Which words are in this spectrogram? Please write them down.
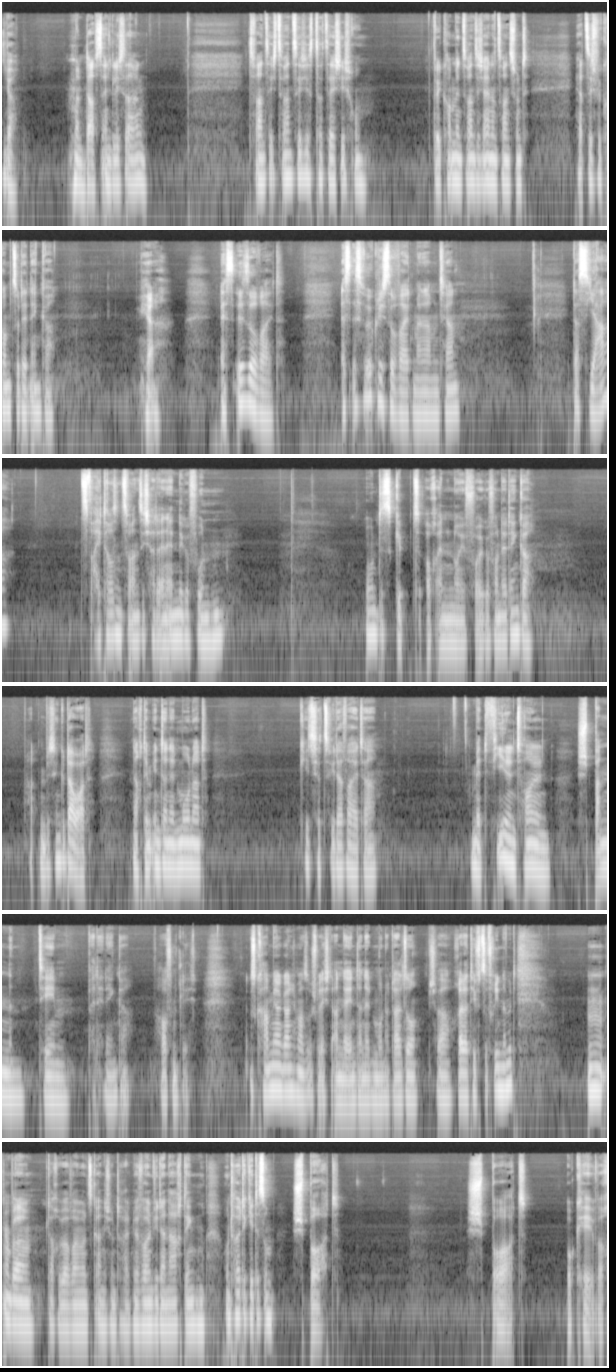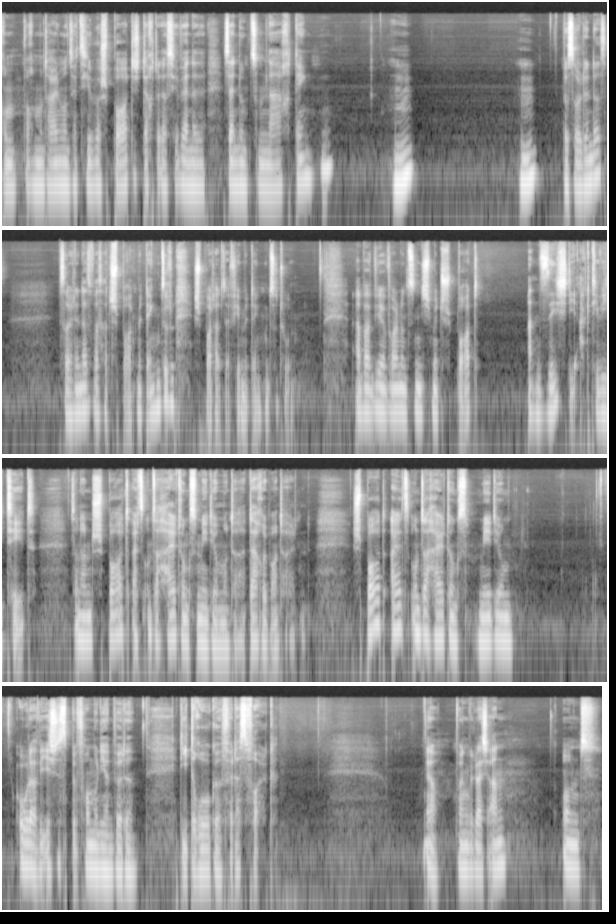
Ja, man darf es endlich sagen. 2020 ist tatsächlich rum. Willkommen in 2021 und herzlich willkommen zu den Enker. Ja, es ist soweit. Es ist wirklich soweit, meine Damen und Herren. Das Jahr 2020 hat ein Ende gefunden. Und es gibt auch eine neue Folge von der Denker. Hat ein bisschen gedauert. Nach dem Internetmonat geht es jetzt wieder weiter. Mit vielen tollen, spannenden Themen bei der Denker. Hoffentlich. Es kam ja gar nicht mal so schlecht an, der Internetmonat. Also, ich war relativ zufrieden damit. Hm, aber darüber wollen wir uns gar nicht unterhalten. Wir wollen wieder nachdenken. Und heute geht es um Sport. Sport. Okay, warum, warum unterhalten wir uns jetzt hier über Sport? Ich dachte, das hier wäre eine Sendung zum Nachdenken. Hm? Hm? Was soll denn das? Was soll denn das? Was hat Sport mit Denken zu tun? Sport hat sehr viel mit Denken zu tun. Aber wir wollen uns nicht mit Sport an sich, die Aktivität, sondern Sport als Unterhaltungsmedium unter, darüber unterhalten. Sport als Unterhaltungsmedium oder wie ich es formulieren würde, die Droge für das Volk. Ja, fangen wir gleich an und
